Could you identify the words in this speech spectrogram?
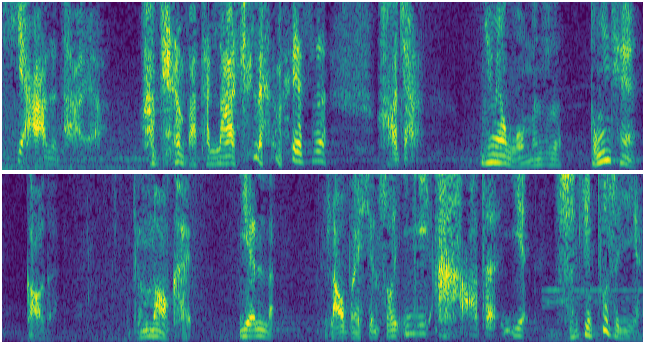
吓得他呀！别人把他拉起来没事，好家伙，因为我们是冬天搞的，冒开烟了，老百姓说咦，好的烟，实际不是烟，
